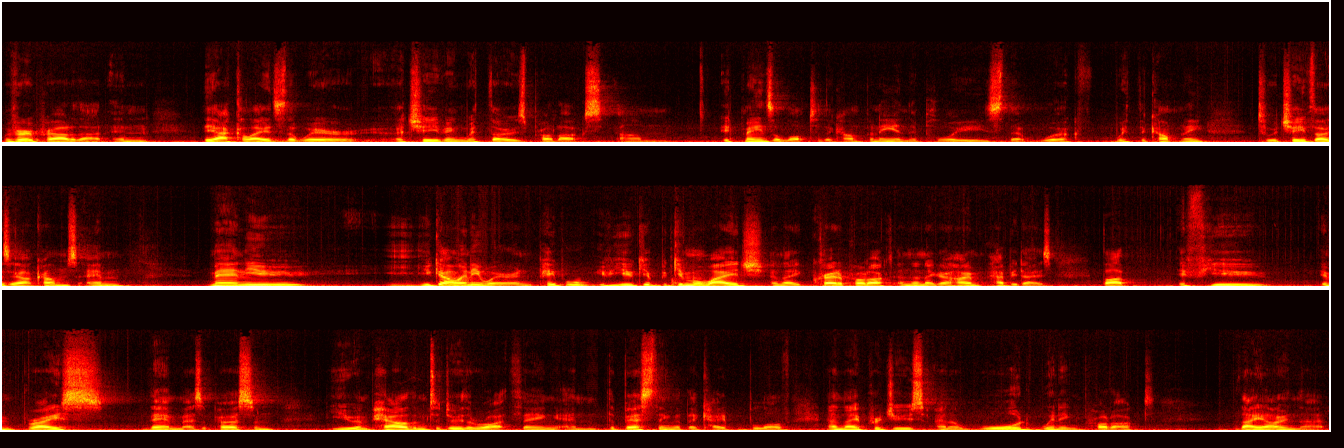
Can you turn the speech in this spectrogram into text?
we're very proud of that. And the accolades that we're achieving with those products, um, it means a lot to the company and the employees that work with the company to achieve those outcomes. And man, you you go anywhere, and people, if you give, give them a wage and they create a product and then they go home, happy days. But if you embrace them as a person, you empower them to do the right thing and the best thing that they're capable of, and they produce an award winning product, they own that.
